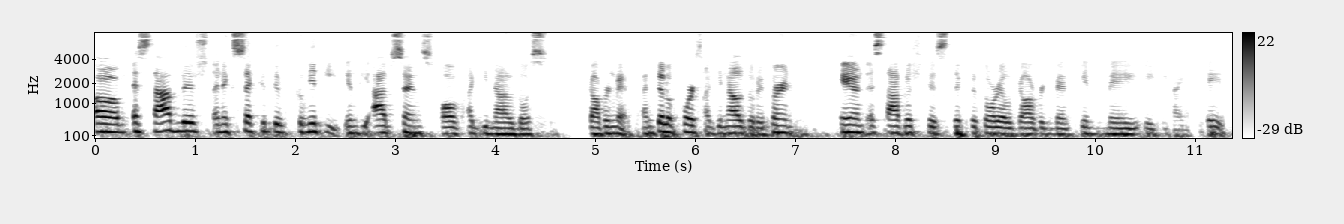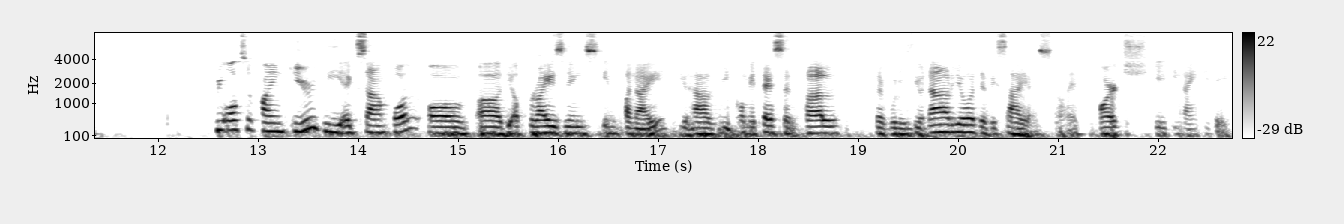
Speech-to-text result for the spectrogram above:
um, established an executive committee in the absence of Aguinaldo's government until, of course, Aguinaldo returned and established his dictatorial government in May 1898. We also find here the example of uh, the uprisings in Panay. You have the Comité Central Revolucionario de Visayas in March 1898.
